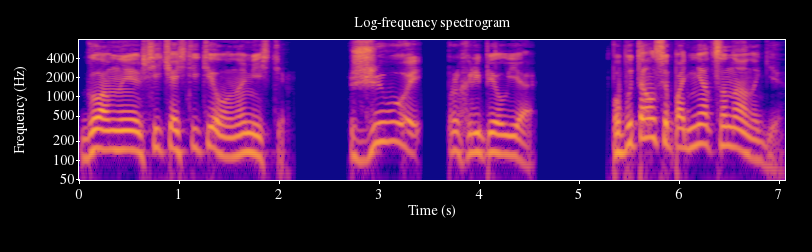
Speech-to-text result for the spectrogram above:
Главное, все части тела на месте. «Живой!» — прохрипел я. Попытался подняться на ноги.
